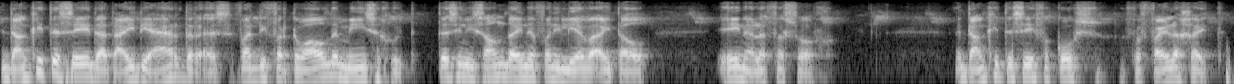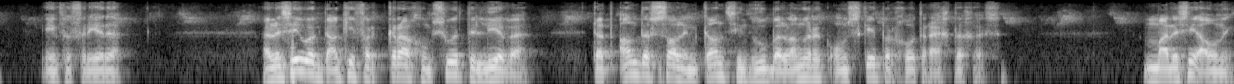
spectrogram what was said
Dankie te sê dat hy die herder is wat die verdwaalde mense goed tussen die sandduine van die lewe uithaal en hulle versorg. Dankie te sê vir kos, vir veiligheid en vir vrede. Hulle sê ook dankie vir krag om so te lewe dat ander sal en kan sien hoe belangrik ons Skepper God regtig is. Maar dis nie al nie.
